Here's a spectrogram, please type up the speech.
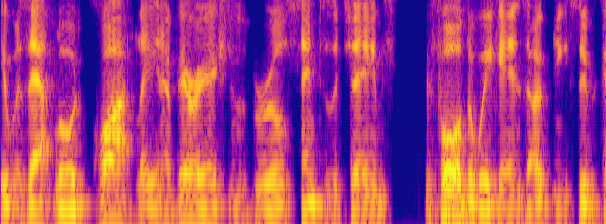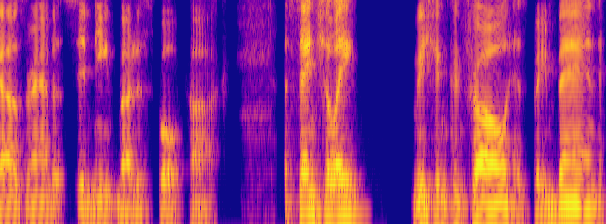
It was outlawed quietly in a variation of the rules sent to the teams before the weekend's opening supercars round at Sydney Motorsport Park. Essentially, mission control has been banned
